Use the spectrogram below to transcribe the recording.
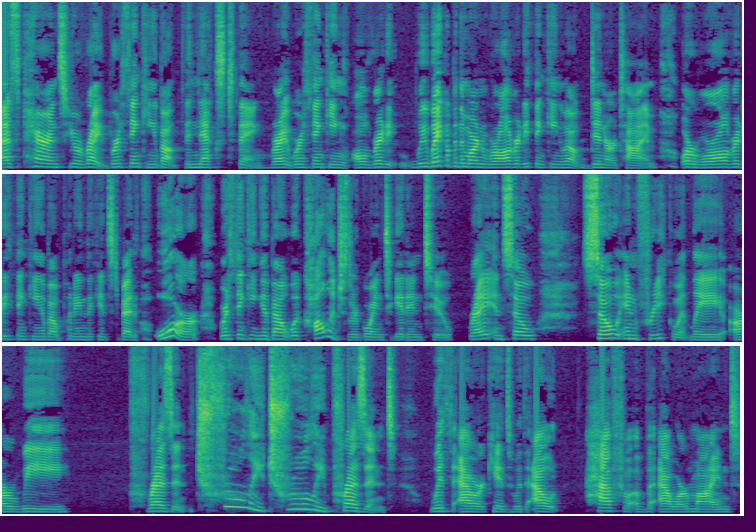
as parents, you're right. We're thinking about the next thing, right? We're thinking already. We wake up in the morning, we're already thinking about dinner time, or we're already thinking about putting the kids to bed, or we're thinking about what college they're going to get into, right? And so, so infrequently are we present, truly, truly present with our kids without half of our mind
